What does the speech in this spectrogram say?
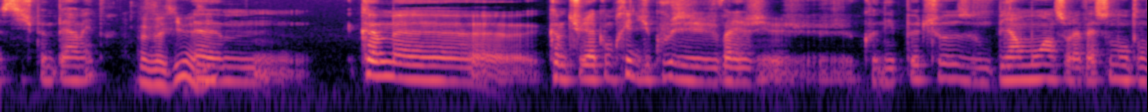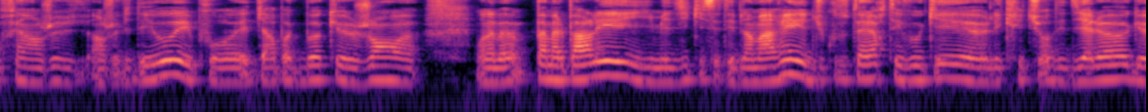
si je peux me permettre. Bah, vas-y, vas-y comme, euh, comme tu l'as compris, du coup, voilà, je, connais peu de choses, ou bien moins, sur la façon dont on fait un jeu, un jeu vidéo. Et pour Edgar Bock Jean, euh, on a pas mal parlé, il m'a dit qu'il s'était bien marré. Et du coup, tout à l'heure, t'évoquais euh, l'écriture des dialogues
